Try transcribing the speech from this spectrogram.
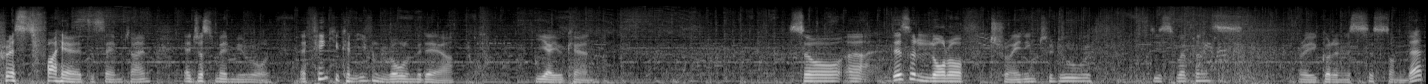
pressed fire at the same time, and just made me roll. I think you can even roll midair. Yeah, you can. So, uh, there's a lot of training to do with these weapons. You got an assist on that.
